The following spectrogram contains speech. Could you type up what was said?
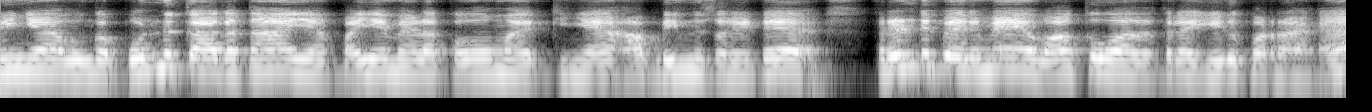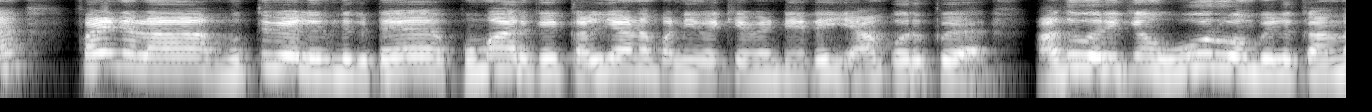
நீங்கள் உங்கள் பொண்ணுக்காக தான் என் பையன் மேலே கோவமாக இருக்கீங்க அப்படின்னு சொல்லிட்டு ரெண்டு பேருமே வாக்குவாதத்தில் ஈடுபடுறாங்க. ஃபைனலாக முத்துவேல் இருந்துக்கிட்டு குமாருக்கு கல்யாணம் பண்ணி வைக்க வேண்டியது என் பொறுப்பு. அது வரைக்கும் ஊர் வம்பு இழுக்காம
